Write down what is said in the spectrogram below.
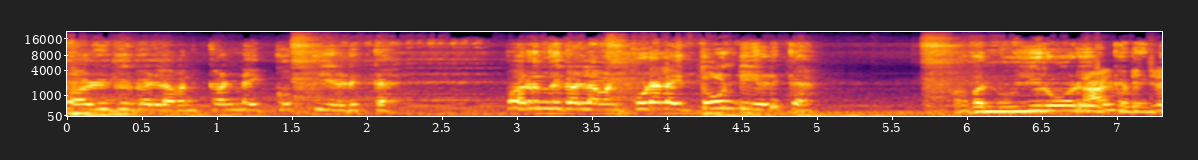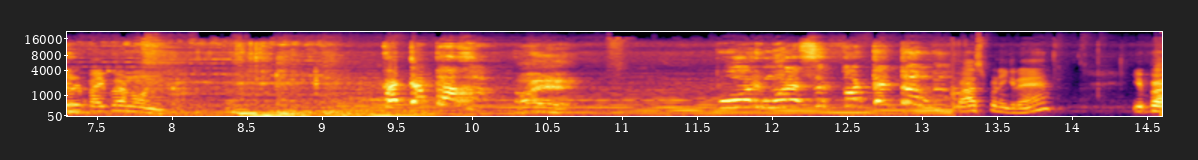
கழுகுகள் அவன் கண்ணை கொத்தி எடுக்க பருந்துகள் அவன் குடலை தோண்டி எடுக்க. அவன் உயிரோடு இருக்க வேண்டும். கட்டப்பா! போர் முரசு கொட்டட்டும். பாஸ் பண்ணிக்கிறேன். இப்போ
